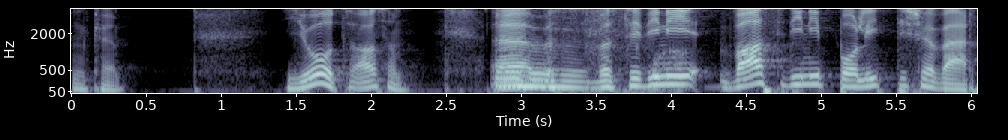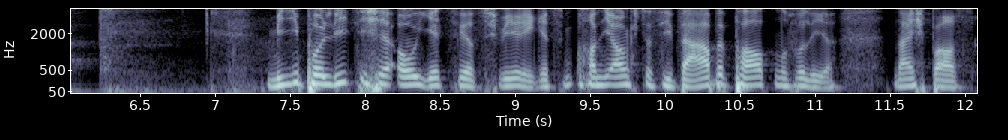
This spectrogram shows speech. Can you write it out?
Okay. Gut, also. Äh, was, was, sind deine, was sind deine politischen Werte? Meine politischen, oh jetzt wird es schwierig, jetzt habe ich Angst, dass ich Werbepartner verliere. Nein, Spaß.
